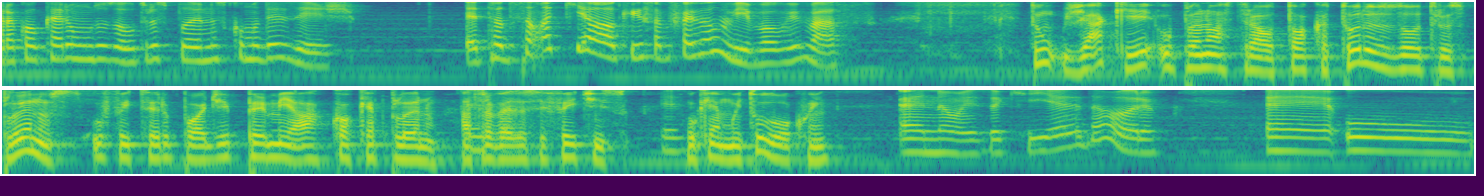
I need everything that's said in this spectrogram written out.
para qualquer um dos outros planos como deseje. É tradução aqui, ó. Quem sabe faz ao vivo, ao vivaço. Então, já que o plano astral toca todos os outros planos, o feiticeiro pode permear qualquer plano Exato. através desse feitiço. Exato. O que é muito louco, hein? É, não, esse daqui é da hora. É, o,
